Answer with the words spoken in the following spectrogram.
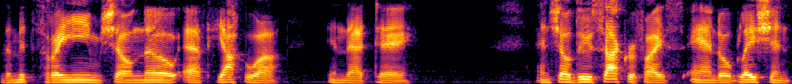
the Mitzrayim shall know eth Yahuwah in that day, and shall do sacrifice and oblation.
